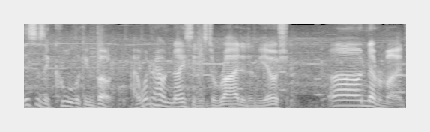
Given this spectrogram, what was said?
This is a cool looking boat. I wonder how nice it is to ride it in the ocean. Oh, never mind.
